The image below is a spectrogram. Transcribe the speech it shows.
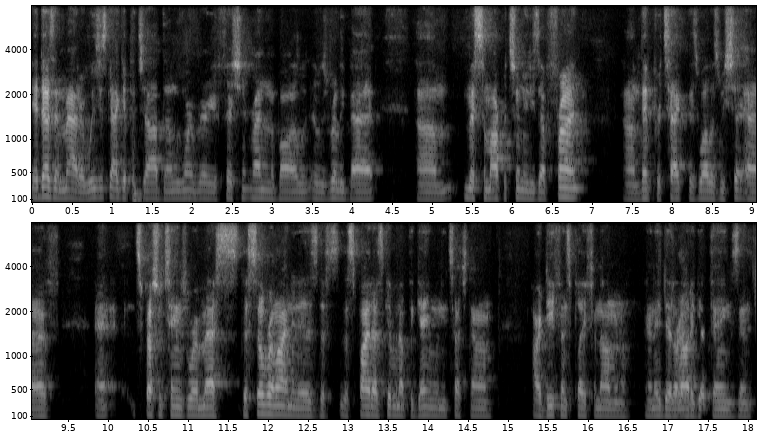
it doesn't matter. We just got to get the job done. We weren't very efficient running the ball. It was, it was really bad um, missed some opportunities up front, um, didn't protect as well as we should have. And special teams were a mess. The silver lining is, the, despite us giving up the game-winning touchdown, our defense played phenomenal, and they did a right. lot of good things, and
